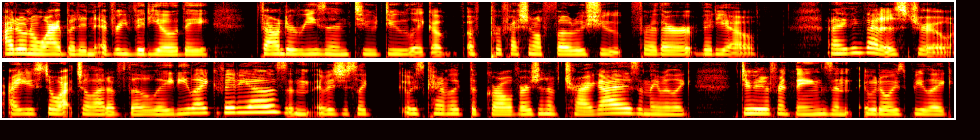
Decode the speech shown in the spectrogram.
I don't know why, but in every video they found a reason to do like a, a professional photo shoot for their video. And I think that is true. I used to watch a lot of the ladylike videos and it was just like it was kind of like the girl version of Try Guys and they would like do different things and it would always be like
